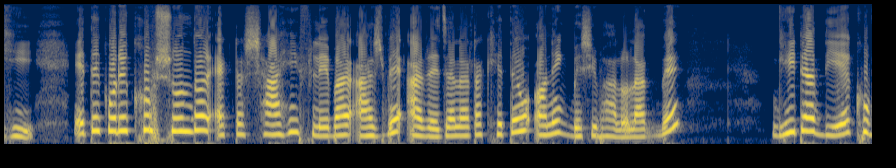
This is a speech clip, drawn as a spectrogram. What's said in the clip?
ঘি। এতে করে খুব সুন্দর একটা শাহি ফ্লেভার আসবে আর রেজালাটা খেতেও অনেক বেশি ভালো লাগবে। ঘিটা দিয়ে খুব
